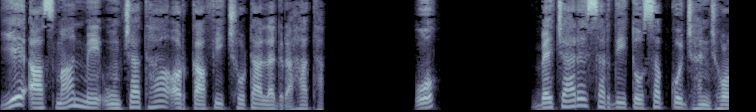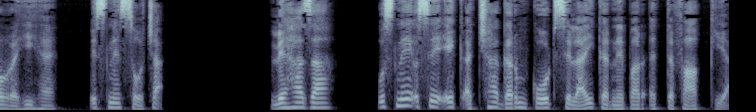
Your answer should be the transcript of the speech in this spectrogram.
یہ آسمان میں اونچا تھا اور کافی چھوٹا لگ رہا تھا۔ وہ؟ بیچارے سردی تو سب کو جھنجھوڑ رہی ہے، اس نے سوچا۔ لہذا، اس نے اسے ایک اچھا گرم کوٹ سلائی کرنے پر اتفاق کیا۔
